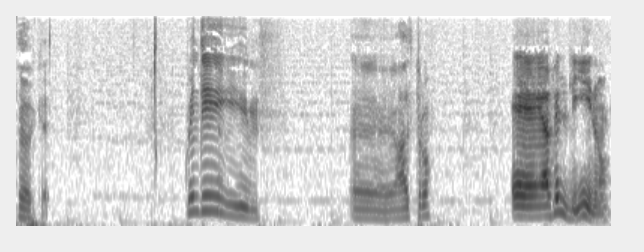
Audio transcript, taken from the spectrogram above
Ok. Quindi eh, altro? E Avellino.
